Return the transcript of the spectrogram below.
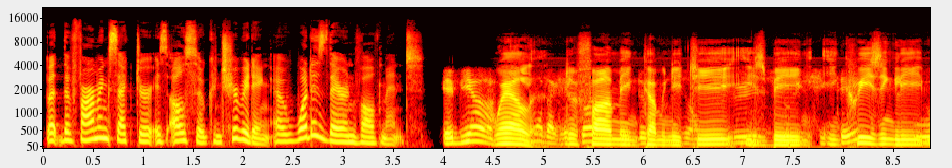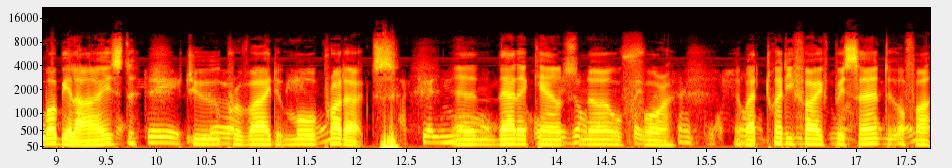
but the farming sector is also contributing. Uh, what is their involvement? Eh well, the farming community is being increasingly mobilized to provide more products, and that accounts now for about 25% of our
